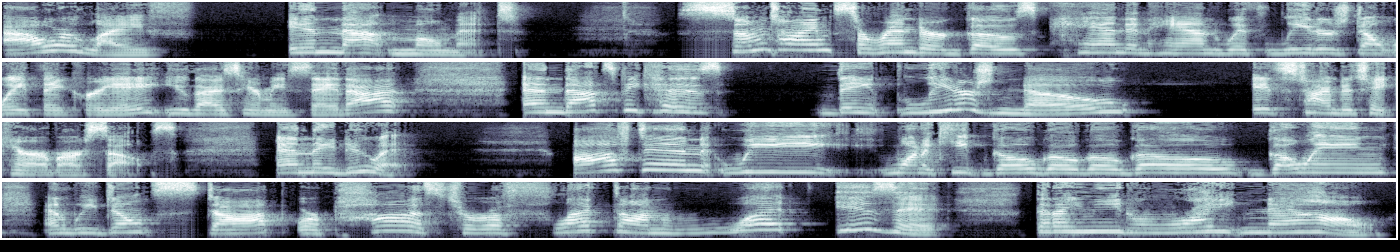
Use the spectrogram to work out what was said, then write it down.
our life in that moment. Sometimes surrender goes hand in hand with leaders don't wait, they create. You guys hear me say that. And that's because they leaders know it's time to take care of ourselves. And they do it. Often we want to keep go, go, go, go, going, and we don't stop or pause to reflect on what is it that I need right now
